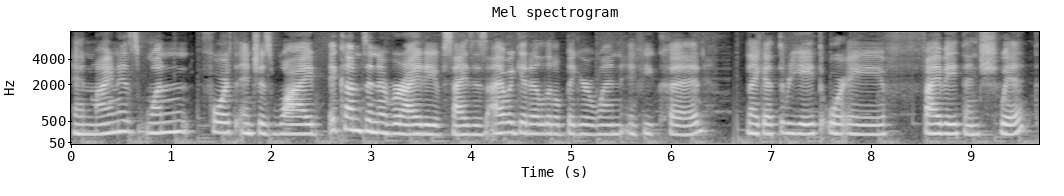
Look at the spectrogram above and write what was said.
and mine is 1 4th inches wide. It comes in a variety of sizes. I would get a little bigger one if you could, like a 3 8 or a 5 8 inch width.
